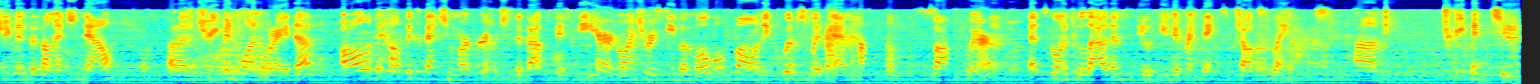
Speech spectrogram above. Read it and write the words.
treatments as I'll mention now, uh, treatment one Woreda, all of the health extension workers, which is about 50, are going to receive a mobile phone equipped with mHealth software that's going to allow them to do a few different things, which I'll explain. Um, treatment two,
